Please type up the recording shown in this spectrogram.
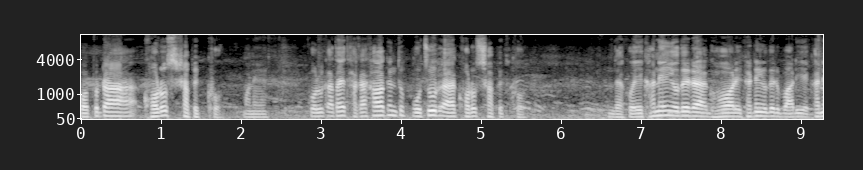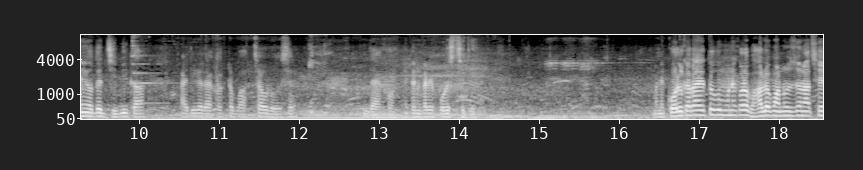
কতটা খরচ সাপেক্ষ। মানে কলকাতায় থাকা খাওয়া কিন্তু প্রচুর খরচ সাপেক্ষ। দেখো, এখানেই ওদের ঘর, এখানেই ওদের বাড়ি, এখানেই ওদের জীবিকা। এদিকে দেখো একটা বাচ্চাও রয়েছে। দেখো, এখানকার পরিস্থিতি। মানে কলকাতায় তো মনে করো ভালো মানুষজন আছে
